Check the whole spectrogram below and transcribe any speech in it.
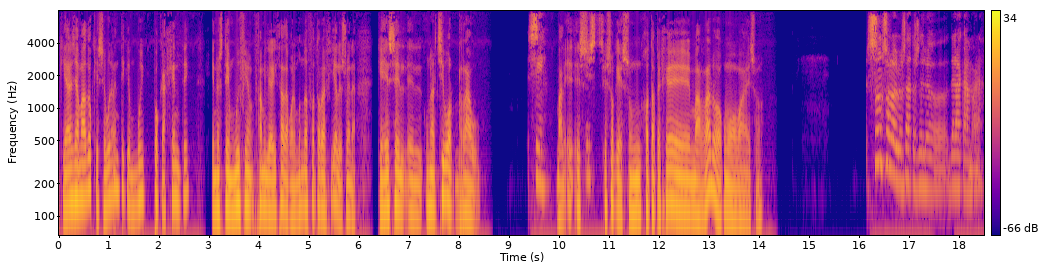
que has llamado que seguramente que muy poca gente que no esté muy familiarizada con el mundo de fotografía le suena, que es el, el- un archivo RAW. Sí, Vale, e, ¿es, Es- ¿eso qué es? ¿Un JPG más raro o cómo va eso? son solo los datos de, lo- de la cámara.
